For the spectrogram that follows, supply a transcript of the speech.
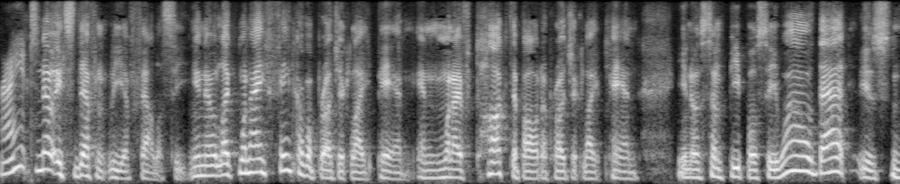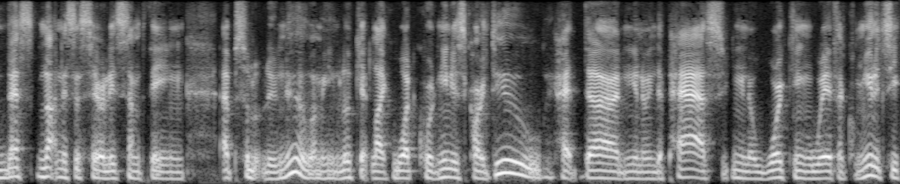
right? No, it's definitely a fallacy. You know, like when I think of a project like Pan, and when I've talked about a project like Pan, you know, some people say, "Wow, that is not necessarily something absolutely new." I mean, look at like what Cornelius Cardew had done, you know, in the past. You know, working with a community,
